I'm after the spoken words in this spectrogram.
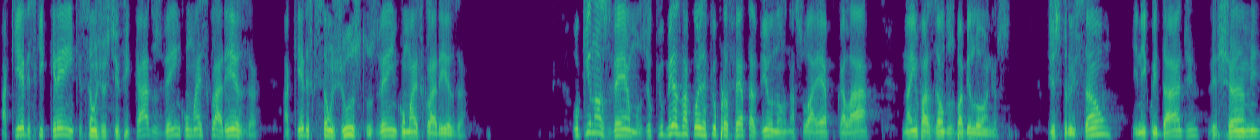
Aqueles que creem que são justificados veem com mais clareza, aqueles que são justos veem com mais clareza. O que nós vemos, o que a mesma coisa que o profeta viu no, na sua época lá, na invasão dos babilônios: destruição, iniquidade, vexame,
